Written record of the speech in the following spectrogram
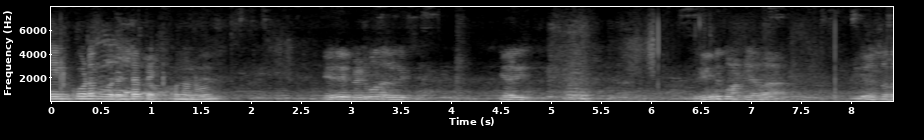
నేను కూడా గోరంటా పెట్టుకున్నాను. సో?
